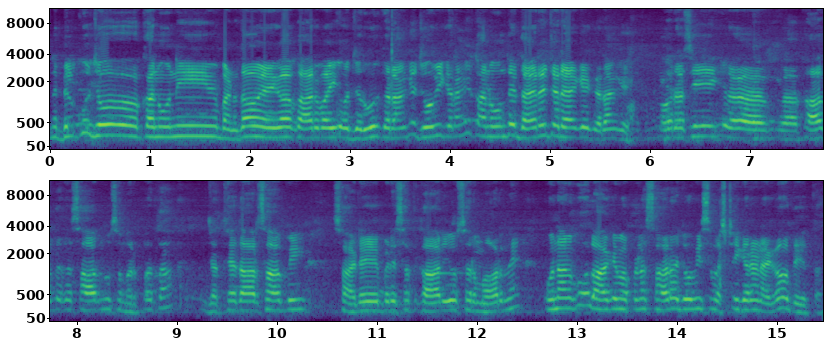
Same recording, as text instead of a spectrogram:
ਨੇ ਬਿਲਕੁਲ ਜੋ ਕਾਨੂੰਨੀ ਬਣਦਾ ਹੋਏਗਾ ਕਾਰਵਾਈ ਉਹ ਜ਼ਰੂਰ ਕਰਾਂਗੇ ਜੋ ਵੀ ਕਰਾਂਗੇ ਕਾਨੂੰਨ ਦੇ ਦਾਇਰੇ 'ਚ ਰਹਿ ਕੇ ਕਰਾਂਗੇ। ਔਰ ਅਸੀਂ ਅ, ਅਕਾਲ ਤਖਤ ਸਾਹਿਬ ਨੂੰ ਸਮਰਪਿਤ ਹਾਂ ਜਥੇਦਾਰ ਸਾਹਿਬ ਵੀ ਸਾਡੇ ਬੜੇ ਸਤਿਕਾਰਯੋਗ ਸਰਮੌਰ ਨੇ ਉਹਨਾਂ ਨੂੰ ਕੋਲ ਆ ਕੇ ਮੈਂ ਆਪਣਾ ਸਾਰਾ ਜੋ ਵੀ ਸਪਸ਼ਟੀਕਰਨ ਹੈਗਾ ਉਹ ਦੇ ਦਿੱਤਾ।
